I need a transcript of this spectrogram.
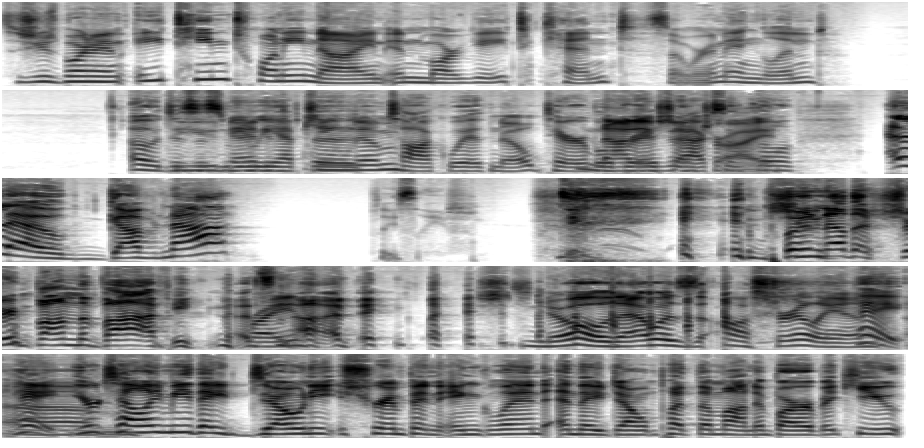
So she was born in 1829 in Margate, Kent. So we're in England. Oh, does this mean we have Kingdom? to talk with Nope, terrible not even British gonna accent? try. Hello, governor. Please leave. Put another shrimp on the barbie. That's Right? not English. No, that was Australian. Hey, hey, you're Um, telling me they don't eat shrimp in England and they don't put them on a barbecue?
